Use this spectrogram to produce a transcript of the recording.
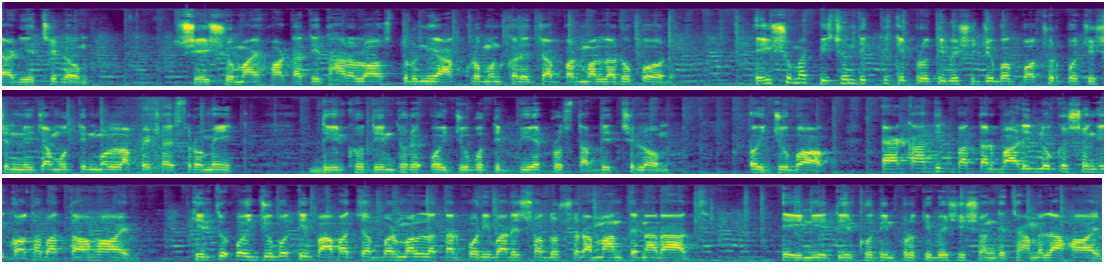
দাঁড়িয়েছিল। সেই সময় হঠাৎই ধারালো অস্ত্র নিয়ে আক্রমণ করে জাব্বার মোল্লার উপর। এই সময় পিছন দিক থেকে প্রতিবেশী যুবক বছর পঁচিশের নিজামুদ্দিন মোল্লা পেশায় শ্রমিক। দীর্ঘদিন ধরে ওই যুবতীর বিয়ের প্রস্তাব দিচ্ছিল। ওই যুবক একাধিকবার তার বাড়ির লোকের সঙ্গে কথাবার্তা হয়, কিন্তু ওই যুবতীর বাবা জব্বর মোল্লা তার পরিবারের সদস্যরা মানতে নারাজ। এই নিয়ে দীর্ঘদিন প্রতিবেশীর সঙ্গে ঝামেলা হয়।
